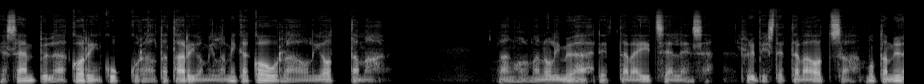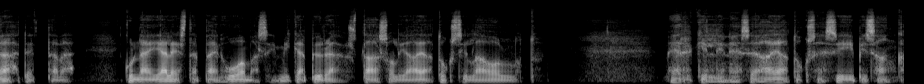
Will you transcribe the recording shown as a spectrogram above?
ja sämpylää korin kukkuralta tarjomilla, mikä kouraa oli ottamaan. Langholman oli myhähdettävä itsellensä, rypistettävä otsaa, mutta myhähdettävä, kun näin jäljestäpäin huomasi, mikä pyräys taas oli ajatuksilla ollut. Merkillinen se ajatuksen siipisanka.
